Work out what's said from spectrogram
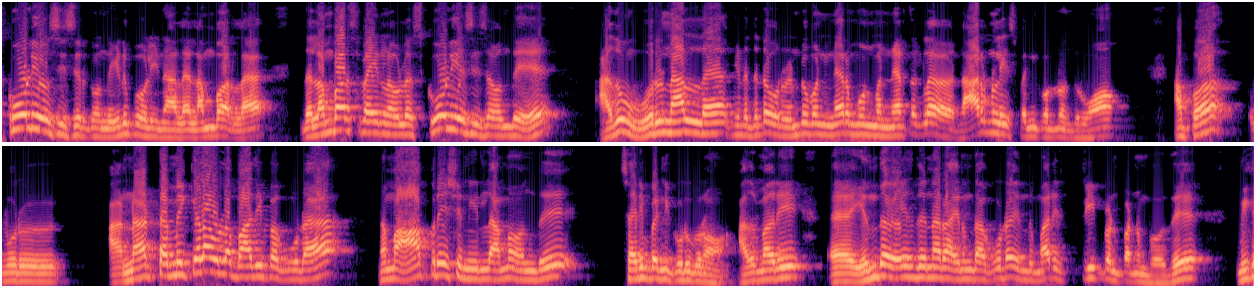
ஸ்கோலியோசிஸ் இருக்கும் இந்த இடுப்பு வலினால லம்பாரில் இந்த லம்பார் ஸ்பைனில் உள்ள ஸ்கோலியோசிஸை வந்து அதுவும் ஒரு நாளில் கிட்டத்தட்ட ஒரு ரெண்டு மணி நேரம் மூணு மணி நேரத்துக்குள்ள நார்மலைஸ் பண்ணி கொண்டு வந்துடுவோம் அப்போ ஒரு அனாட்டமிக்கலாக உள்ள பாதிப்பை கூட நம்ம ஆப்ரேஷன் இல்லாமல் வந்து சரி பண்ணி கொடுக்குறோம். அது மாதிரி எந்த வயதினராக இருந்தால் கூட இந்த மாதிரி ட்ரீட்மெண்ட் பண்ணும்போது மிக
